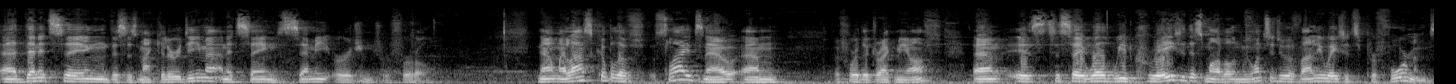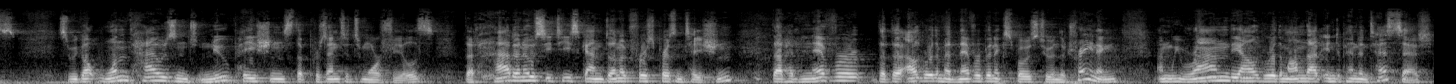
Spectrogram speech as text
uh, then it's saying this is macular edema, and it's saying semi urgent referral. Now, my last couple of slides now, um, before they drag me off, um, is to say, well, we've created this model and we wanted to evaluate its performance. So we got 1,000 new patients that presented to Moorfields that had an OCT scan done at first presentation that had never that the algorithm had never been exposed to in the training, and we ran the algorithm on that independent test set,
